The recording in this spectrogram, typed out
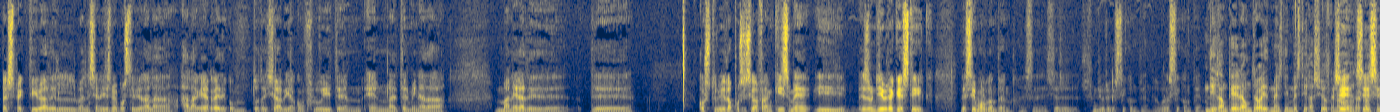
perspectiva del valencianisme posterior a la, a la guerra i de com tot això havia confluït en, en una determinada manera de, de construir la posició al franquisme i és un llibre que estic estic molt content. És, és, és un llibre que estic content, del qual estic content. Diguem que era un treball més d'investigació que no Sí, altra sí, cosa. sí,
